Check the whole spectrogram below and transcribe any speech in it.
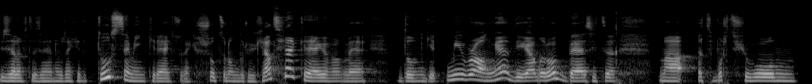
jezelf te zijn, zodat je de toestemming krijgt, zodat je shotten onder je gat gaat krijgen van mij. Don't get me wrong, hè? die gaan er ook bij zitten. Maar het wordt gewoon...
